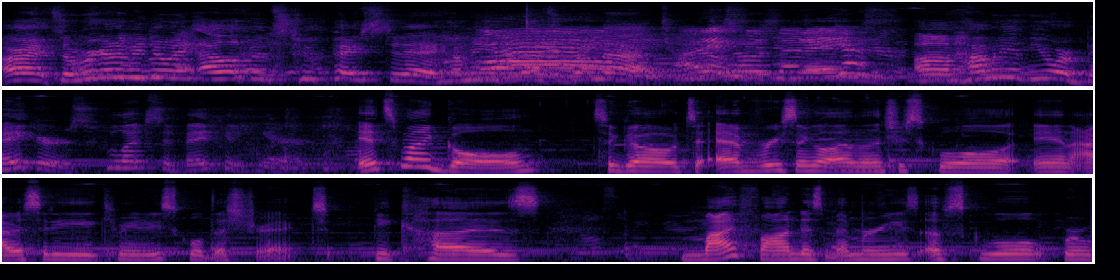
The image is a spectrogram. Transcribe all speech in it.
All right, so we're gonna be doing elephant's toothpaste today. How many of you guys have done that? I don't know what that is. Um, how many of you are bakers? Who likes to bake in here? It's my goal to go to every single elementary school in Iowa City Community School District because my fondest memories of school were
